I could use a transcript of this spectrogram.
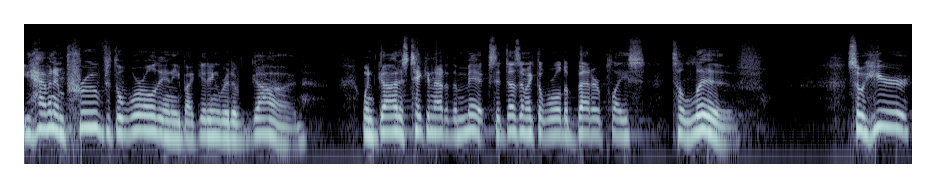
You haven't improved the world any by getting rid of God. When God is taken out of the mix, it doesn't make the world a better place to live. So here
